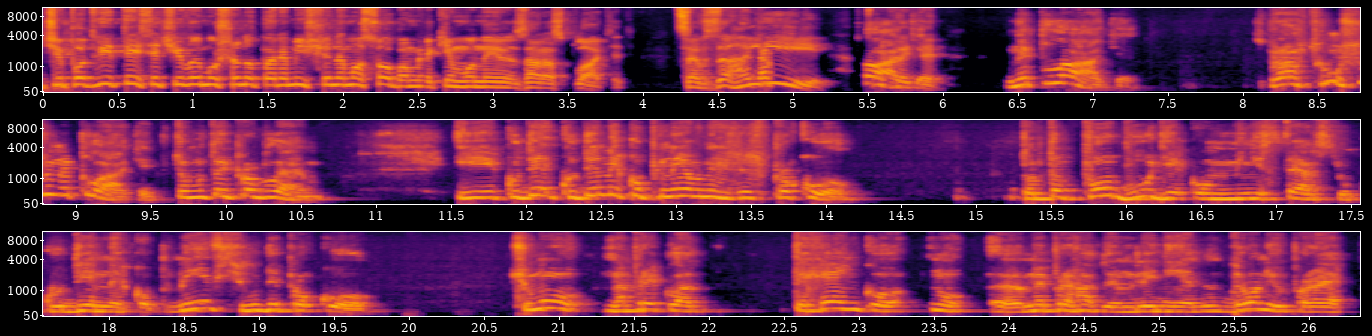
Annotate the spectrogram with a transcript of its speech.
чи по дві тисячі вимушено переміщеним особам, яким вони зараз платять. Це взагалі слухайте. Не платять. Справа в тому, що не платять, в тому то й проблема. І куди, куди не копни, в них же ж прокол. Тобто, по будь-якому міністерству, куди не копни, всюди прокол. Чому, наприклад, тихенько, ну, е, ми пригадуємо лінії дронів проект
